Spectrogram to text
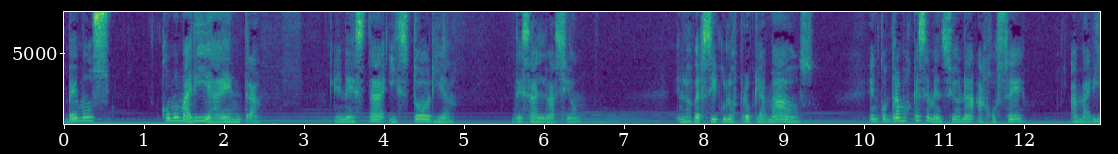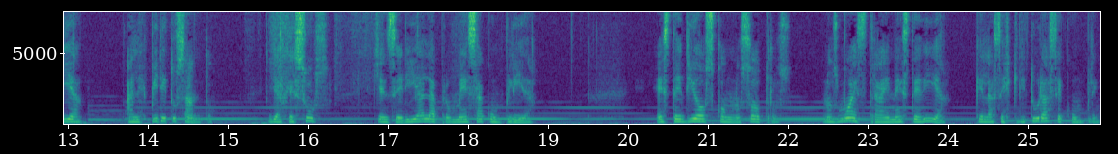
vemos cómo María entra en esta historia de salvación. En los versículos proclamados encontramos que se menciona a José, a María, al Espíritu Santo y a Jesús, quien sería la promesa cumplida. Este Dios con nosotros nos muestra en este día que las escrituras se cumplen.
